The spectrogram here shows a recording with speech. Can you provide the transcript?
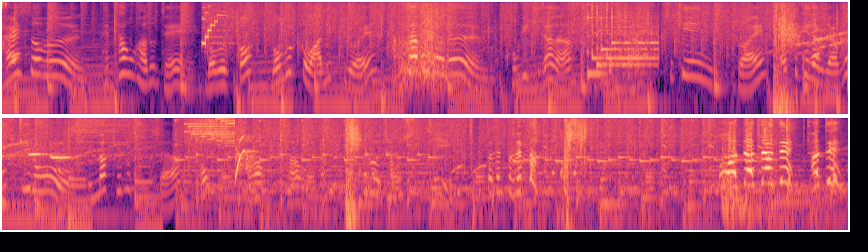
가을섬은 배 타고 가도 돼 먹을 거? 먹을 거 많이 필요해? 닭 잡으면은 고기 주잖아. 치킨 좋아해? 어떻게 잡냐고? 끼로 불막 해서 잡자 어? 잡아 잡아볼까? 끼로 잡을 수 있지 됐다 됐다 됐다 어 안돼 안돼 안돼 안돼.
